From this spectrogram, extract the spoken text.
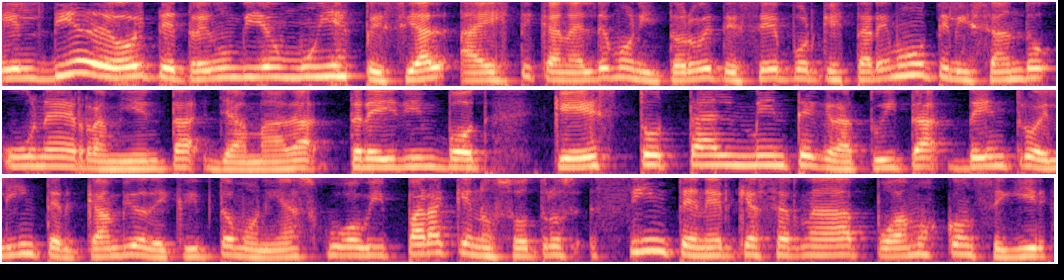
El día de hoy te traigo un video muy especial a este canal de Monitor BTC porque estaremos utilizando una herramienta llamada Trading Bot que es totalmente gratuita dentro del intercambio de criptomonedas Huobi para que nosotros sin tener que hacer nada podamos conseguir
